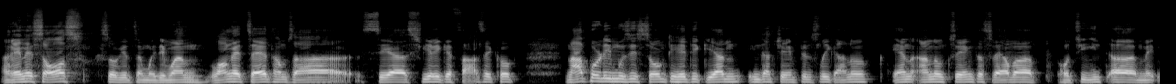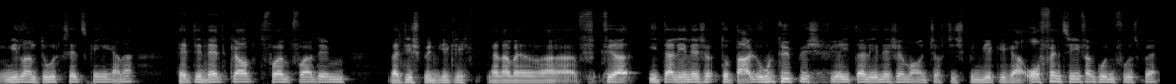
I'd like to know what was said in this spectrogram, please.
eine Renaissance, sage ich jetzt einmal. Die waren lange Zeit, haben sie auch eine sehr schwierige Phase gehabt. Napoli, muss ich sagen, die hätte ich gern in der Champions League auch noch, auch noch gesehen. Das wäre aber, hat sich äh, Milan durchgesetzt gegen einer. Hätte ich nicht geglaubt vor, vor dem, weil die spielen wirklich, meiner Meinung nach, für italienische, total untypisch für italienische Mannschaft. Die spielen wirklich auch offensiv einen guten Fußball.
